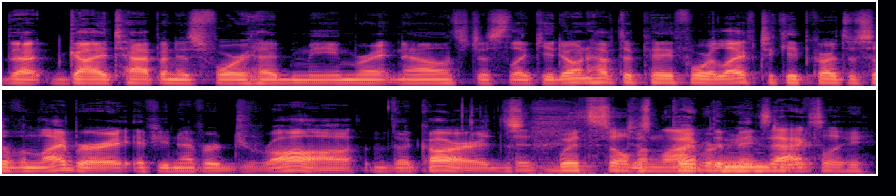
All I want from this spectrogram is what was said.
that guy tapping his forehead meme right now. It's just like you don't have to pay for life to keep cards of Sylvan Library if you never draw the cards with Sylvan Library. Exactly.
